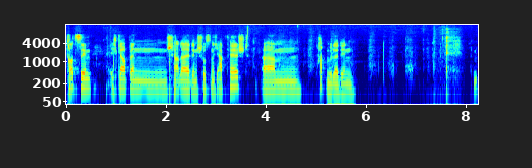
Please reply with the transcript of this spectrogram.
Trotzdem, ich glaube, wenn Schaller den Schuss nicht abfälscht, ähm, hat Müller den. Ich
